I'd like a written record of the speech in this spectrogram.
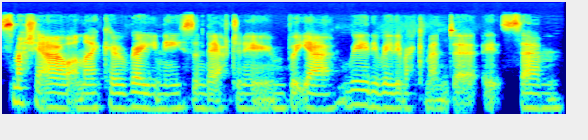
Smash it out on like a rainy sunday afternoon but yeah really really recommend it. It's um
